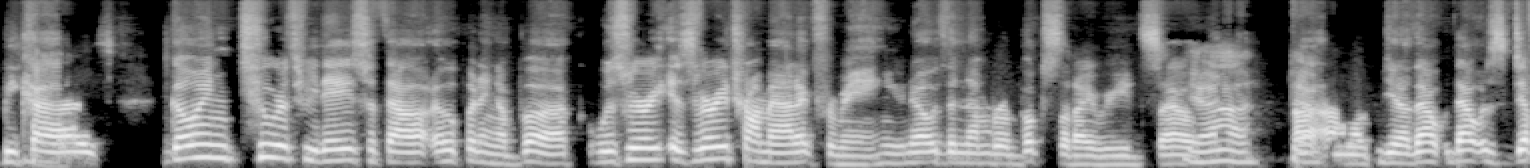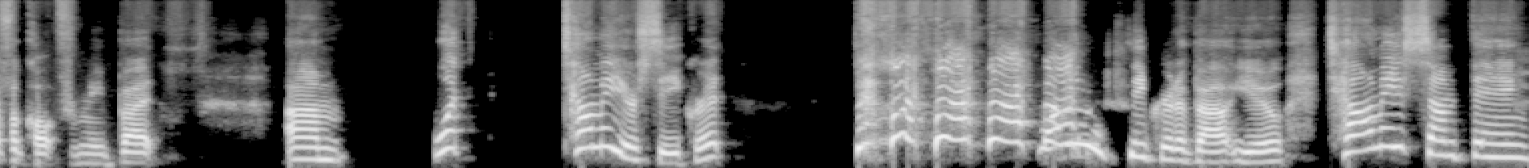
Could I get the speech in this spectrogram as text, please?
because going two or three days without opening a book was very is very traumatic for me. You know the number of books that I read, so yeah, yeah. Uh, you know that that was difficult for me. But um, what? Tell me your secret. Me a secret about you. Tell me something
